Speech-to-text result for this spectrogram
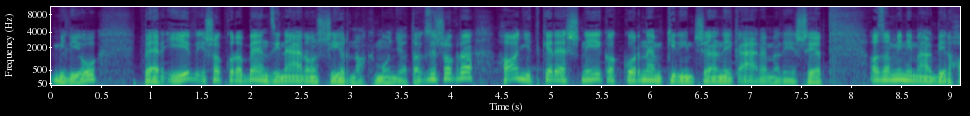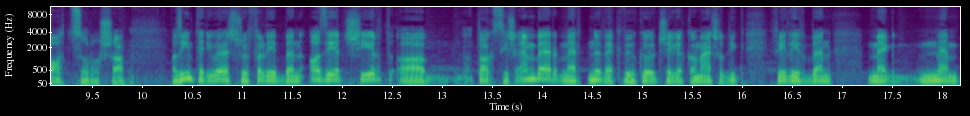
millió per év, és akkor a benzin áron sírnak, mondja a taxisokra. Ha annyit keresnék, akkor nem kirincselnék áremelésért. Az a minimálbér hatszorosa. Az interjú első felében azért sírt a taxis ember, mert növekvő költségek a második fél évben meg nem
